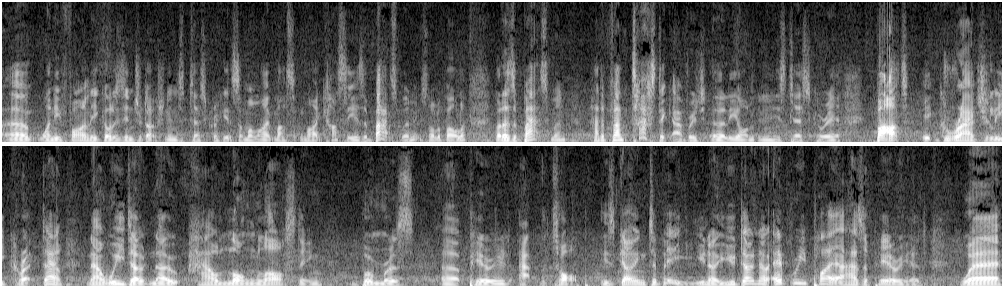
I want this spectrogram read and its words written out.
um, when he finally got his introduction into Test cricket, someone like Mus- Mike Hussey, as a batsman, it's not a bowler, but as a batsman, had a fantastic average early on in his Test career. But it gradually crept down. Now we don't know how long-lasting Bumrah's uh, period at the top is going to be. You know, you don't know. Every player has a period where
